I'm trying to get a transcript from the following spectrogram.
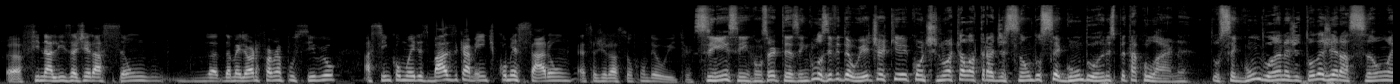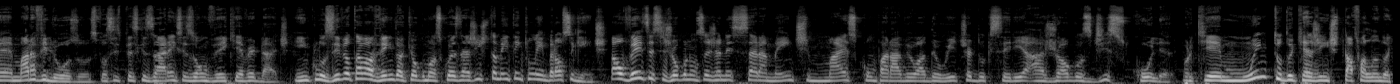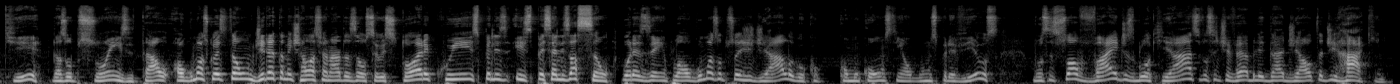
uh, finaliza a geração da, da melhor forma possível assim como eles basicamente começaram essa geração com The Witcher. Sim, sim, com certeza. Inclusive The Witcher que continua aquela tradição do segundo ano espetacular, né? O segundo ano de toda geração é maravilhoso. Se vocês pesquisarem, vocês vão ver que é verdade. inclusive, eu tava vendo aqui algumas coisas, né? A gente também tem que lembrar o seguinte: talvez esse jogo não seja necessariamente mais comparável a The Witcher do que seria a jogos de escolha. Porque muito do que a gente tá falando aqui, das opções e tal, algumas coisas estão diretamente relacionadas ao seu histórico e especialização. Por exemplo, algumas opções de diálogo, como consta em alguns previews, você só vai desbloquear se você tiver habilidade alta de hacking.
